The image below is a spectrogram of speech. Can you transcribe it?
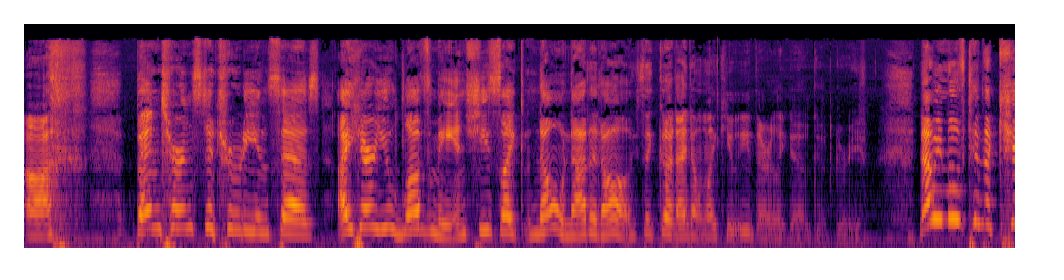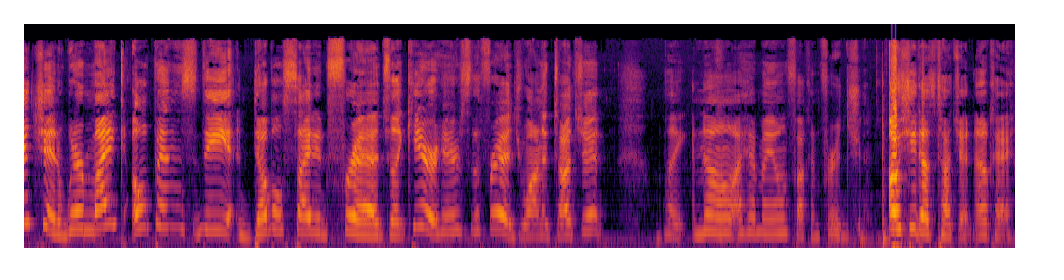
uh, Ben turns to Trudy and says, I hear you love me. And she's like, No, not at all. He's like, Good, I don't like you either. Like, oh, good grief. Now we move to the kitchen where Mike opens the double sided fridge. Like, here, here's the fridge. Want to touch it? Like, no, I have my own fucking fridge. Oh, she does touch it. Okay.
